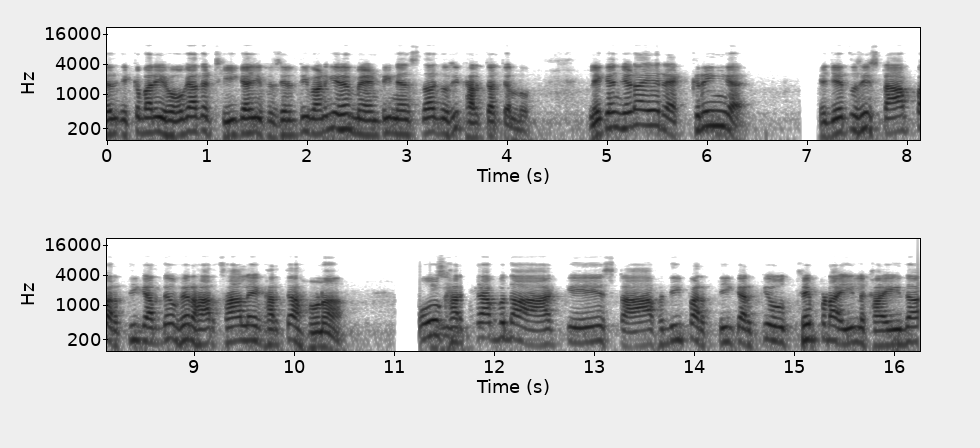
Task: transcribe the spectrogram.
ਜਦ ਇੱਕ ਵਾਰੀ ਹੋ ਗਿਆ ਤੇ ਠੀਕ ਹੈ ਜੀ ਫੈਸਿਲਿਟੀ ਬਣ ਗਈ ਫਿਰ ਮੇਨਟੇਨੈਂਸ ਦਾ ਤੁਸੀਂ ਖਰਚਾ ਚੱਲੋ। ਲੇਕਿਨ ਜਿਹੜਾ ਇਹ ਰੈਕਰਿੰਗ ਹੈ ਕਿ ਜੇ ਤੁਸੀਂ ਸਟਾਫ ਭਰਤੀ ਕਰਦੇ ਹੋ ਫਿਰ ਹਰ ਸਾਲ ਇਹ ਖਰਚਾ ਹੋਣਾ। ਉਹ। ਖਰਚਾ ਵਧਾ ਕੇ ਸਟਾਫ ਦੀ ਭਰਤੀ ਕਰਕੇ ਉੱਥੇ ਪੜ੍ਹਾਈ ਲਿਖਾਈ ਦਾ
